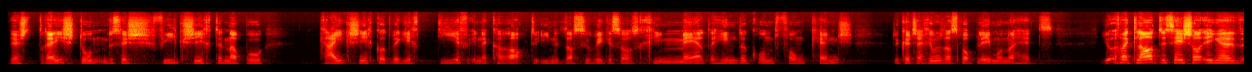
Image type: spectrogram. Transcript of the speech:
du hast drei Stunden, du siehst viele Geschichten, aber keine Geschichte geht wirklich tief in den Charakter rein, dass du wirklich so ein bisschen mehr den Hintergrund von kennst. Du kennst eigentlich immer das Problem, das er hat. Ja, ich meine, klar, du siehst schon, irgendwie,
